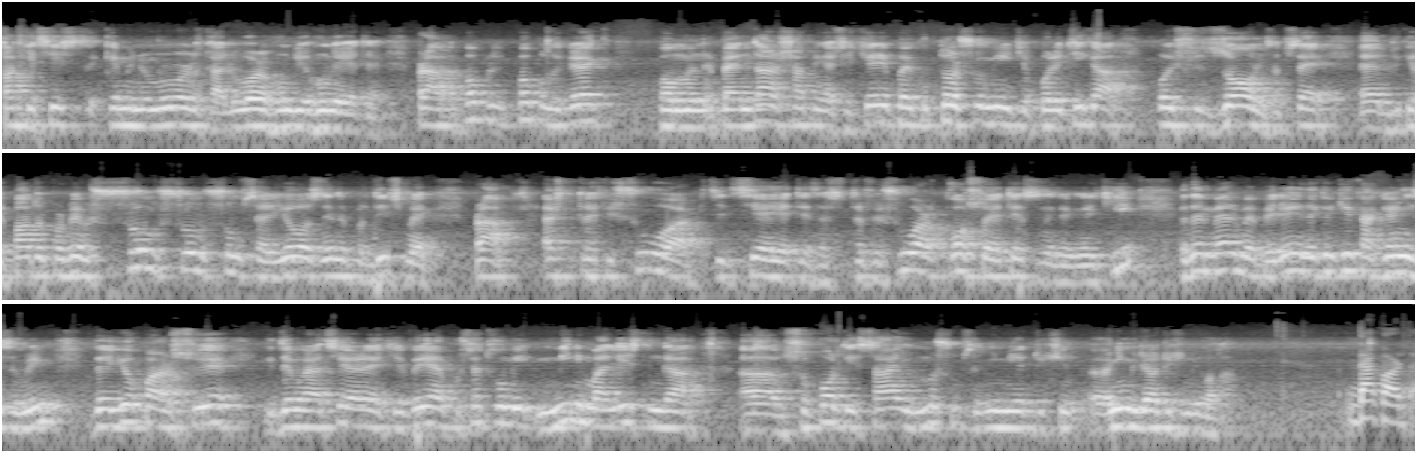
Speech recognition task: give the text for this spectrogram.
fatkeqësisht kemi numëruar në të kaluar humbje humbje jete. Pra populli populli grek po po e ndan shapin nga sheqeri, po e kupton shumë mirë që politika po i shfrytëzon sepse e, duke patur problem shumë shumë shumë serioz në të përditshme. Pra është trefishuar cilësia e jetesës, është trefishuar kosto e jetesës në Greqi dhe merren me Belerin dhe kjo gjë ka krijuar një zemërim dhe jo pa arsye demokracia e re qeveria në pushtet humbi minimalisht nga uh, suporti i saj më shumë se 1200 1 milion 200 mijë vota. Dakord,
